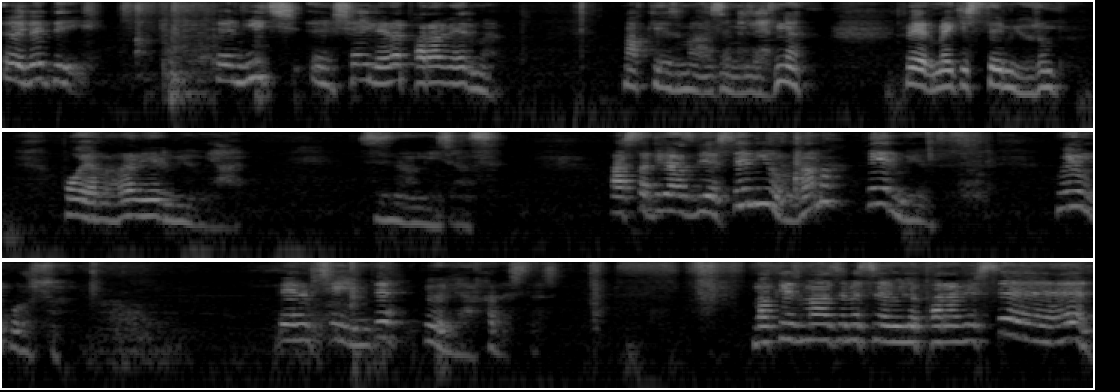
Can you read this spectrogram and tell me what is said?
öyle değil. Ben hiç e, şeylere para vermem. Makyaj malzemelerine vermek istemiyorum. Boyalara vermiyorum yani. Sizin anlayacağınız. Aslında biraz versem iyi ama vermiyorum. Huyum kurusun. Benim şeyim de böyle arkadaşlar. Makyaj malzemesine öyle para versem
